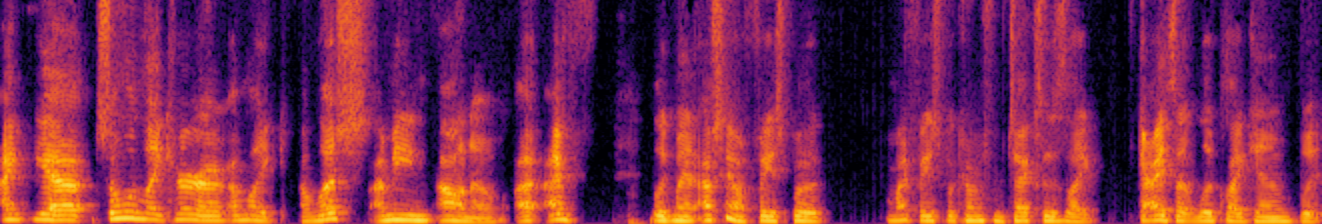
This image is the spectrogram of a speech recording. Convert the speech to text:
I yeah, someone like her, I'm like, unless I mean, I don't know. I, I've look, man, I've seen on Facebook, my Facebook coming from Texas, like guys that look like him, but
